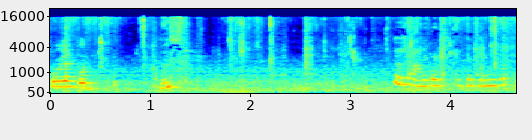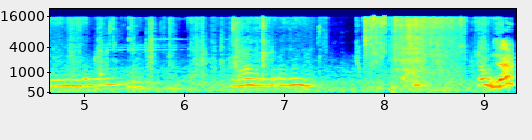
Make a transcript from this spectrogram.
Korean food. Hmm? Ito sa akin ko. Ito sa akin ko. Ayun yung ganyan. Nakang ito ka muna. Ang dyan!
